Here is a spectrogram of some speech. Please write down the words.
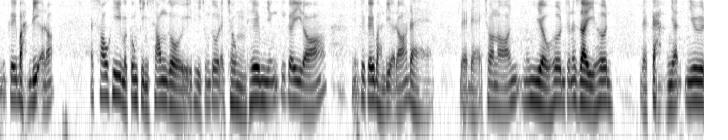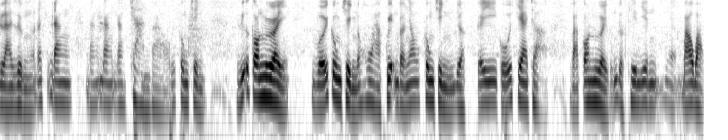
những cây bản địa đó. Sau khi mà công trình xong rồi thì chúng tôi lại trồng thêm những cái cây đó, những cái cây bản địa đó để để để cho nó nó nhiều hơn, cho nó dày hơn để cảm nhận như là rừng nó đang đang đang đang tràn vào cái công trình. Giữa con người với công trình nó hòa quyện vào nhau công trình được cây cối che chở và con người cũng được thiên nhiên ờ, bao bọc.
